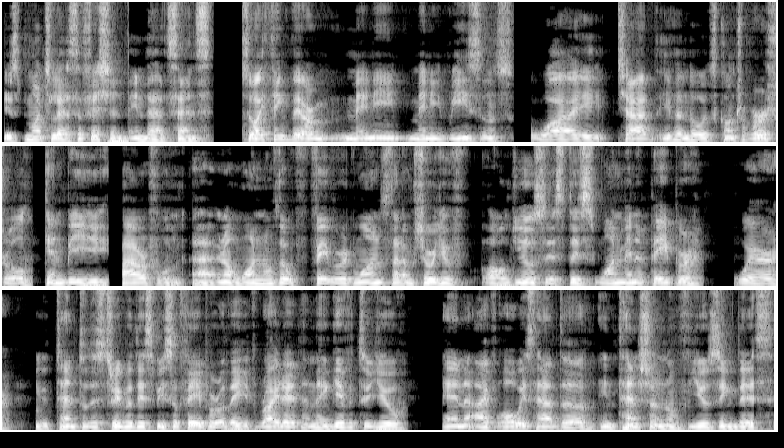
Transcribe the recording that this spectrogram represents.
is much less efficient in that sense. So I think there are many, many reasons why chat, even though it's controversial, can be powerful. Uh, you know, one of the favorite ones that I'm sure you've all used is this one minute paper where you tend to distribute this piece of paper or they write it and they give it to you. And I've always had the intention of using this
